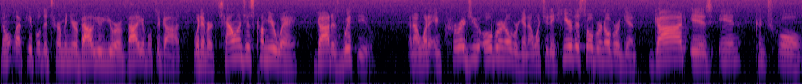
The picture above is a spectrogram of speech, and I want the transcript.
Don't let people determine your value. You are valuable to God. Whatever challenges come your way, God is with you. And I want to encourage you over and over again. I want you to hear this over and over again. God is in control.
